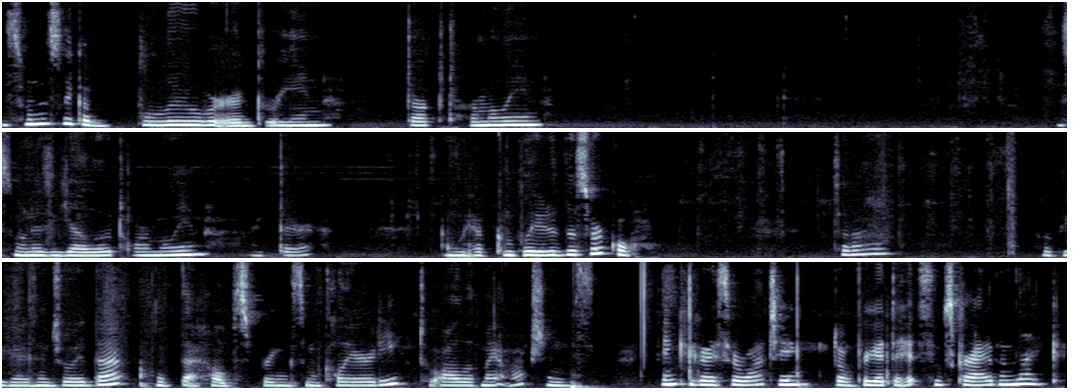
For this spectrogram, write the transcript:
This one is like a blue or a green dark tourmaline. This one is yellow tourmaline right there. And we have completed the circle. Ta-da! Hope you guys enjoyed that. Hope that helps bring some clarity to all of my options. Thank you guys for watching. Don't forget to hit subscribe and like.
